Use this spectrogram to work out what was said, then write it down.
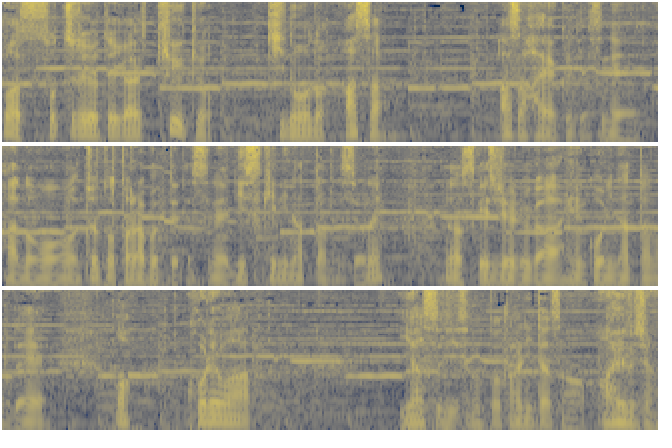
まあそっちの予定が急遽、昨日の朝、朝早くですね、あのー、ちょっとトラブってですね、リスケになったんですよね。スケジュールが変更になったので、あ、これはヤスディさんと谷田さん会えるじゃん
